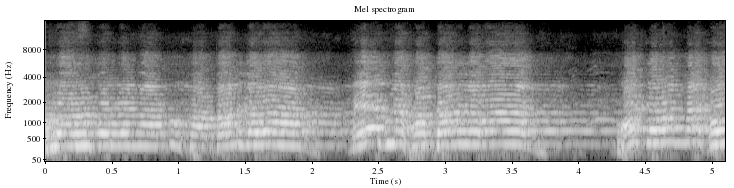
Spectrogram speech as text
ঘোরাঘুরি করবেন না, একটু সাবধানে যাবেন। মেয়েগুলো সাবধানে যাবেন। ঘর যাবেন না আসো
